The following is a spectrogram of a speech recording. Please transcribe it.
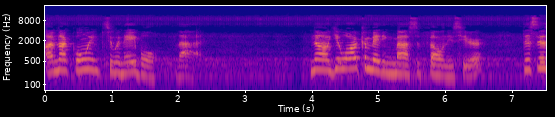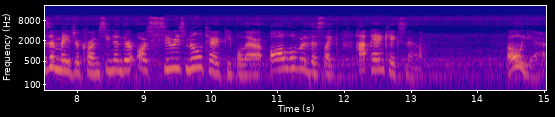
I'm not going to enable that. No, you are committing massive felonies here. This is a major crime scene, and there are serious military people that are all over this like hot pancakes now. Oh, yeah.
